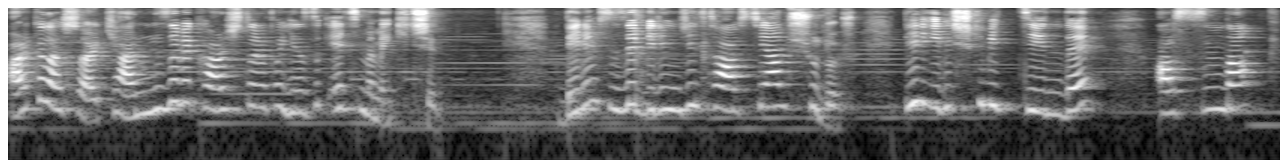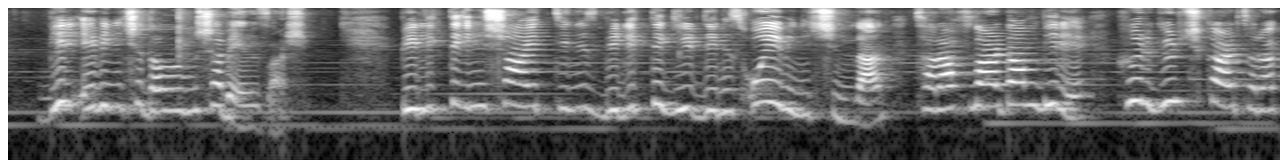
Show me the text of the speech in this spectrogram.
Arkadaşlar kendinize ve karşı tarafa yazık etmemek için benim size birincil tavsiyem şudur. Bir ilişki bittiğinde aslında bir evin içi dağılmışa benzer. Birlikte inşa ettiğiniz, birlikte girdiğiniz o evin içinden taraflardan biri hırgür çıkartarak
